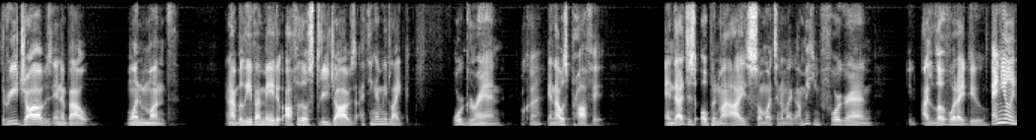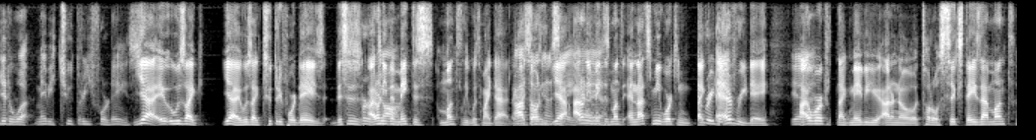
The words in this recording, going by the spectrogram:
three jobs in about one month. And I believe I made off of those three jobs, I think I made like four grand. Okay. And that was profit. And that just opened my eyes so much. And I'm like, I'm making four grand. I love what I do. And you only did it what? Maybe two, three, four days. Yeah, it was like yeah, it was like two, three, four days. This is Per I don't job. even make this monthly with my dad. Like, I I don't. gonna yeah, say. I don't Yeah, even make this monthly, and that's me working like Every every day. Yeah. I worked like maybe I don't know a total of six days that month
